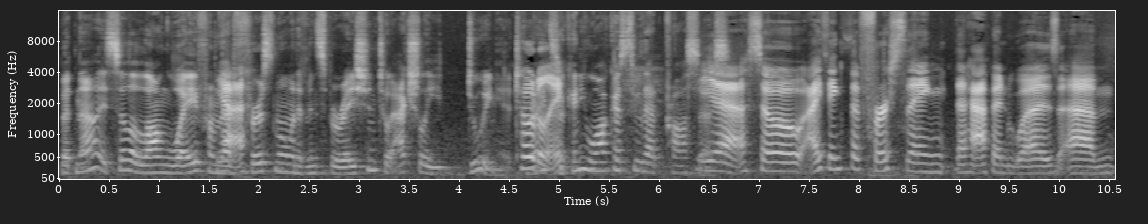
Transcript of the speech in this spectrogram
but now it's still a long way from yeah. that first moment of inspiration to actually doing it. Totally. Right? So can you walk us through that process? Yeah. So I think the first thing that happened was. Um,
